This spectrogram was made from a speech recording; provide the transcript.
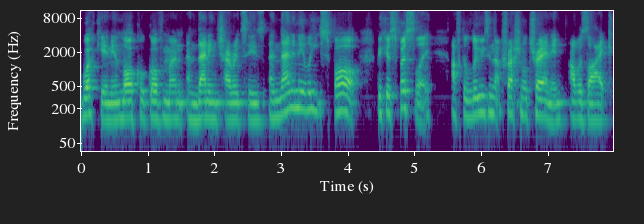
working in local government and then in charities and then in elite sport. Because, firstly, after losing that professional training, I was like,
